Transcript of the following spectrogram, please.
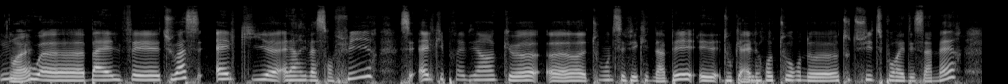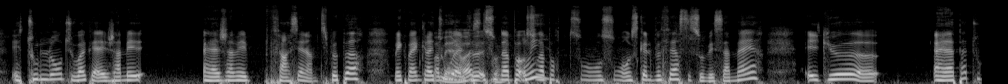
Ouais. Où euh, bah, elle fait, tu vois, c'est elle qui, euh, elle arrive à s'enfuir, c'est elle qui prévient que euh, tout le monde s'est fait kidnapper et donc elle retourne euh, tout de suite pour aider sa mère. Et tout le long, tu vois qu'elle est jamais, elle a jamais, enfin si elle a un petit peu peur, mais que malgré Ah, tout, mais elle elle veut- reste, son quoi. apport- Oui. son apport- son- son- ce qu'elle veut faire, c'est sauver sa mère et que euh, elle a pas tout,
